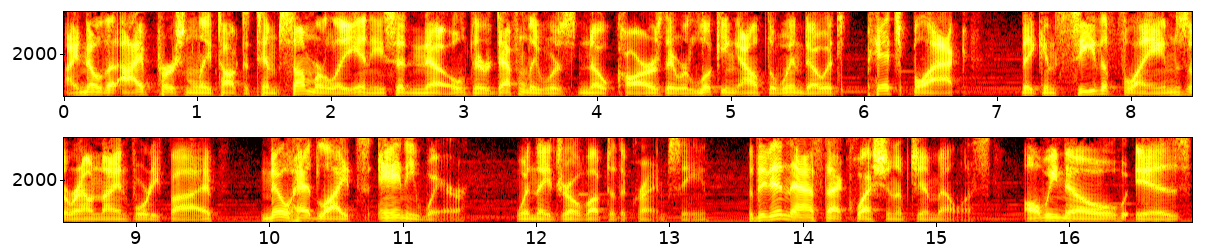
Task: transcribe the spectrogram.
I know that I've personally talked to Tim Summerly and he said no, there definitely was no cars. They were looking out the window. It's pitch black. They can see the flames around 945. No headlights anywhere when they drove up to the crime scene. But they didn't ask that question of Jim Ellis. All we know is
